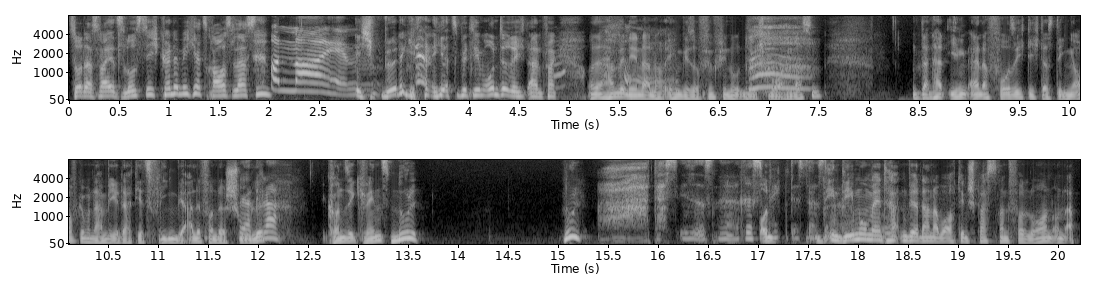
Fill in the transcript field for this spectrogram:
So, das war jetzt lustig. Könnt ihr mich jetzt rauslassen? oh nein. Ich würde gerne jetzt mit dem Unterricht anfangen. Und dann haben wir den dann noch irgendwie so fünf Minuten so schmoren lassen. Und dann hat irgendeiner vorsichtig das Ding aufgemacht. Dann haben wir gedacht, jetzt fliegen wir alle von der Schule. klar. Konsequenz null. Null. Ah, das ist es, ne? Respekt Und ist das. in dem Moment hatten wir dann aber auch den Spaß dran verloren und ab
